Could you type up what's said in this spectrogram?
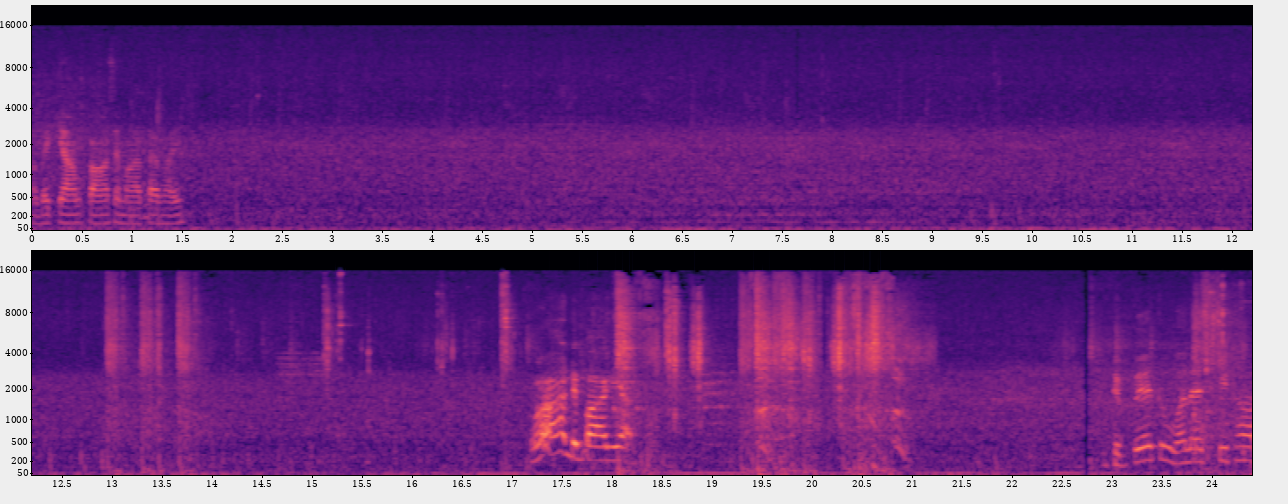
अबे क्या हम कहाँ से मार रहा है भाई? वाह, डिब्बा आ गया। डिब्बे तू वन एचपी था।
